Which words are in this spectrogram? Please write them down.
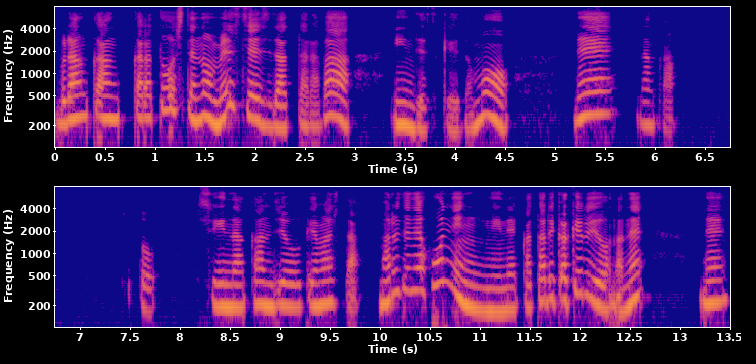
ブランカンから通してのメッセージだったらばいいんですけれども、ね、なんか、ちょっと不思議な感じを受けました。まるでね、本人にね、語りかけるようなね、ね、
